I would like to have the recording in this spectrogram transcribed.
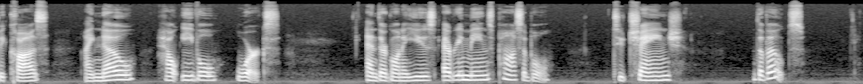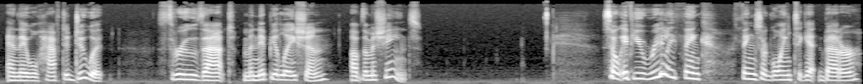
because I know how evil works. And they're going to use every means possible to change the votes. And they will have to do it through that manipulation of the machines. So if you really think things are going to get better,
